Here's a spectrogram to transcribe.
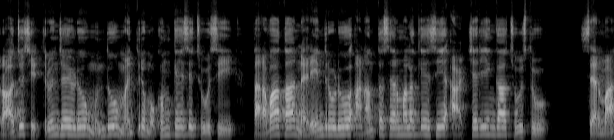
రాజు శత్రుంజయుడు ముందు మంత్రి ముఖం కేసి చూసి తర్వాత నరేంద్రుడు అనంత శర్మల కేసి ఆశ్చర్యంగా చూస్తూ శర్మ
